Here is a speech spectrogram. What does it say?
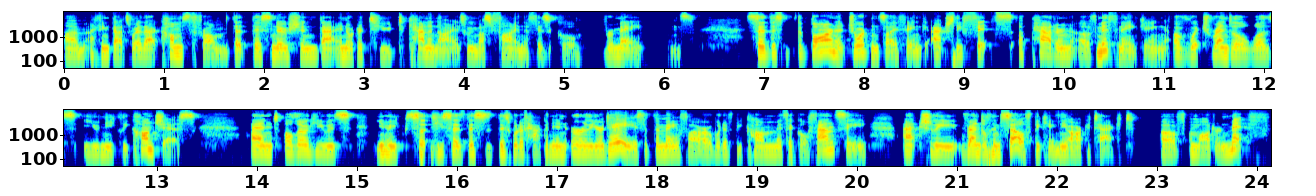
um, I think that's where that comes from, that this notion that in order to, to canonize, we must find the physical remains. So this, the barn at Jordan's, I think, actually fits a pattern of myth making of which Rendell was uniquely conscious. And although he was, you know, he, he says this, this would have happened in earlier days, that the Mayflower would have become mythical fancy, actually Rendell himself became the architect of a modern myth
